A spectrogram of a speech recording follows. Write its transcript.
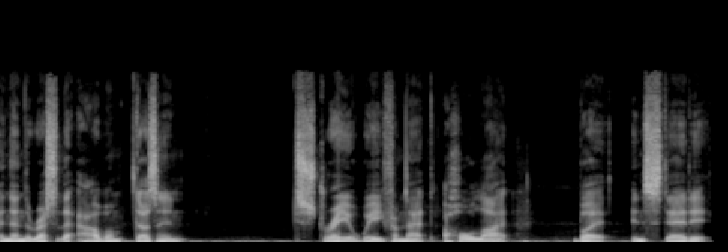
and then the rest of the album doesn't stray away from that a whole lot, but instead it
